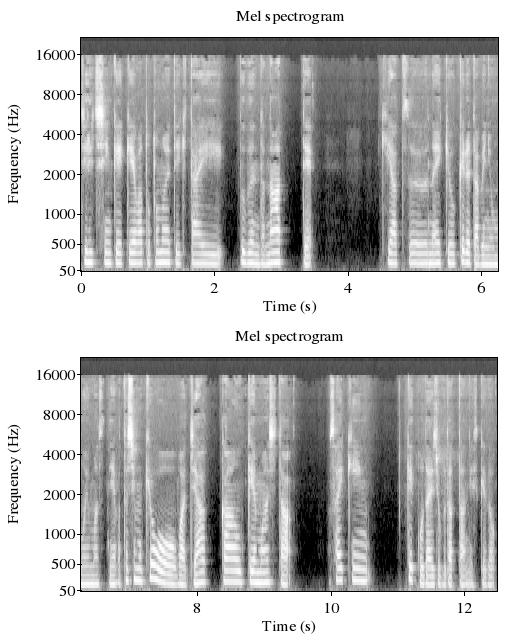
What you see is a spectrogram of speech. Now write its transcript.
自律神経系は整えていきたい部分だなって気圧の影響を受けるたびに思いますね。私も今日は若干受けました。最近結構大丈夫だったんですけど、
